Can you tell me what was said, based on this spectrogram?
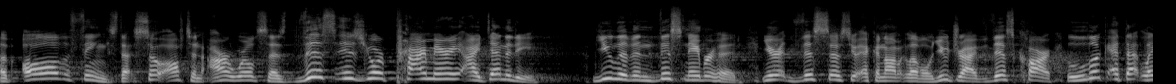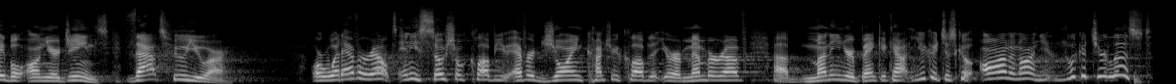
Of all the things that so often our world says, this is your primary identity. You live in this neighborhood. You're at this socioeconomic level. You drive this car. Look at that label on your jeans. That's who you are. Or whatever else, any social club you ever joined, country club that you're a member of, uh, money in your bank account, you could just go on and on. You, look at your list.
